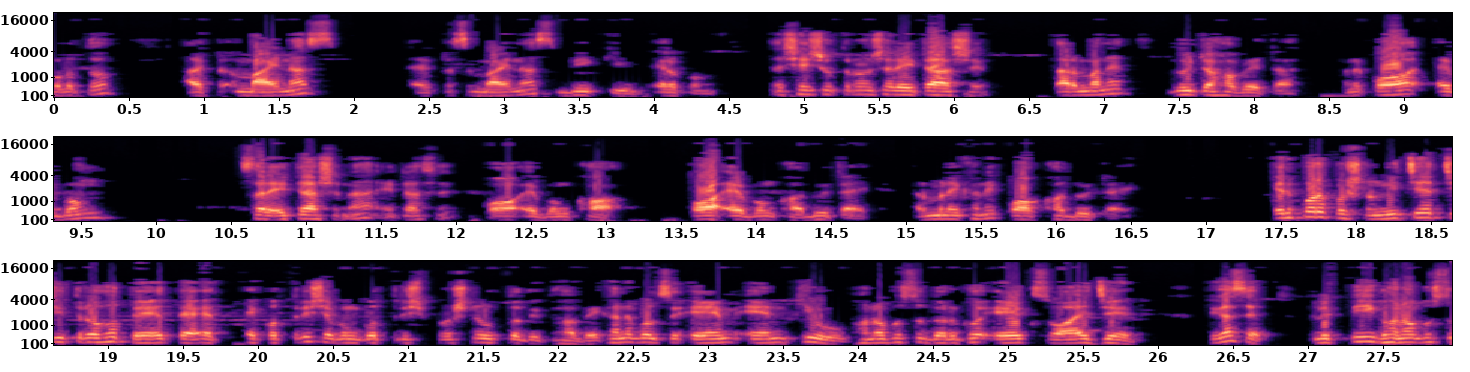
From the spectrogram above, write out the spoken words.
বলতো? আর একটা মাইনাস মাইনাস বি কিউব এরকম। সেই সূত্র অনুসারে এটা আসে। তার মানে দুইটা হবে এটা। মানে ক এবং স্যার এটা আসে না, এটা আছে ক এবং খ। ক এবং খ দুইটাই। তার মানে এখানে ক, খ দুইটাই। এরপরে প্রশ্ন, নিচের চিত্র হতে একত্রিশ এবং বত্রিশ প্রশ্নের উত্তর দিতে হবে। এখানে বলছে এম এন কিউ ঘনবস্তু দৈর্ঘ্য এক্স ওয়াই জেড ঠিক আছে? তাহলে পি ঘনবস্তু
